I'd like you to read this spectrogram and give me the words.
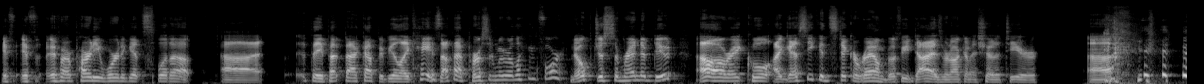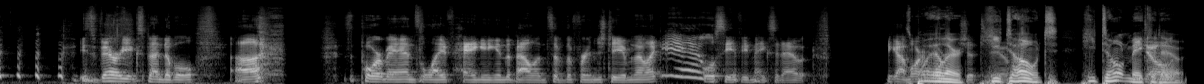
if if if our party were to get split up, uh, if they bet back up and be like, "Hey, is that that person we were looking for?" Nope, just some random dude. Oh, all right, cool. I guess he can stick around, but if he dies, we're not going to shed a tear. Uh, he's very expendable. Uh, poor man's life hanging in the balance of the fringe team. And they're like, yeah, we'll see if he makes it out. He got more Spoiler: shit to He do. don't. He don't make don't. it out.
